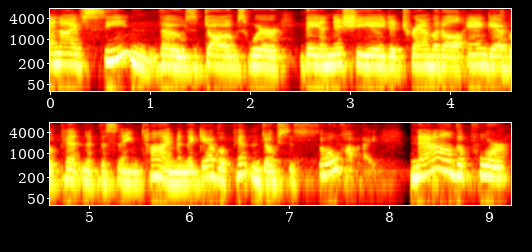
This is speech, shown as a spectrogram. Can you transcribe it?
And I've seen those dogs where they initiated tramadol and gabapentin at the same time, and the gabapentin dose is so high. Now the poor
